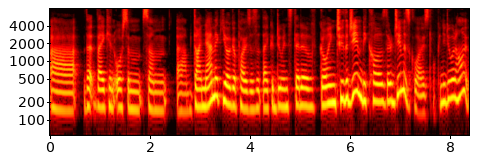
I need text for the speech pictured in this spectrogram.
Uh, that they can, or some some um, dynamic yoga poses that they could do instead of going to the gym because their gym is closed. What can you do at home?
